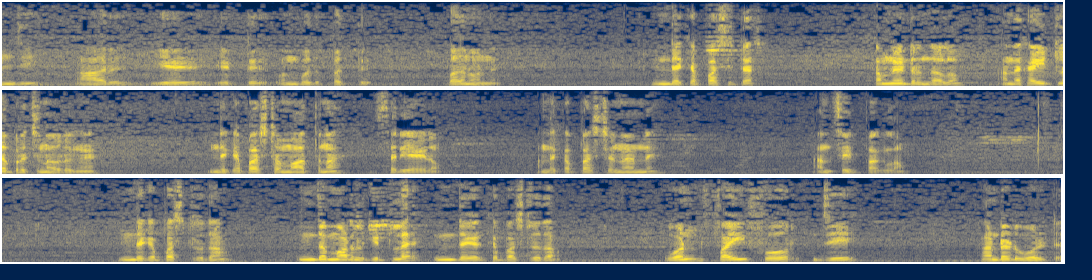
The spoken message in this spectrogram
அஞ்சு ஆறு ஏழு எட்டு ஒன்பது பத்து பதினொன்று இந்த கெப்பாசிட்டர் கம்ப்ளைண்ட் இருந்தாலும் அந்த ஹைட்டில் பிரச்சனை வருங்க. இந்த கெப்பாசிட்டர் மாற்றினா சரியாயிடும். அந்த கெப்பாசிட்டர் என்னன்னு அந்த சைட் பார்க்கலாம். இந்த கெப்பாசிட்டர் தான். இந்த மாடல் கிட்டில் இந்த கெப்பாசிட்டர் தான். One five four J hundred volt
